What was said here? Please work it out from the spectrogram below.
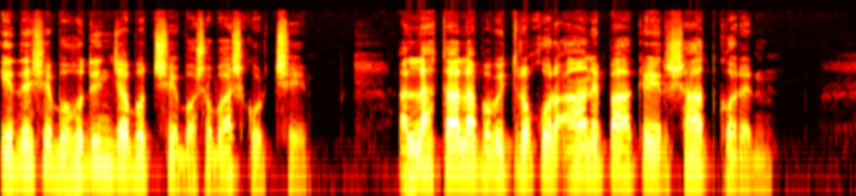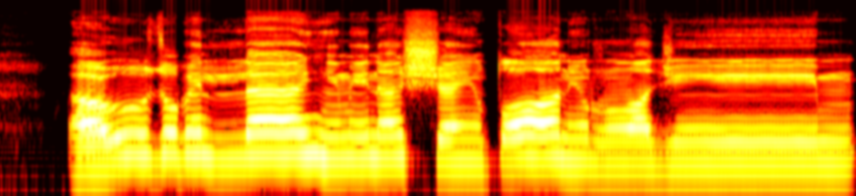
এদেশে বহুদিন যাবৎ সে বসবাস করছে। আল্লাহ তালা পবিত্র কোরআনে পাকের সাদ করেন। أعوذ بالله من الشيطان الرجيم.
